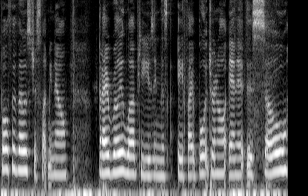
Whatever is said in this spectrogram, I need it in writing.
both of those, just let me know. But I really loved using this A5 bullet journal and it is so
